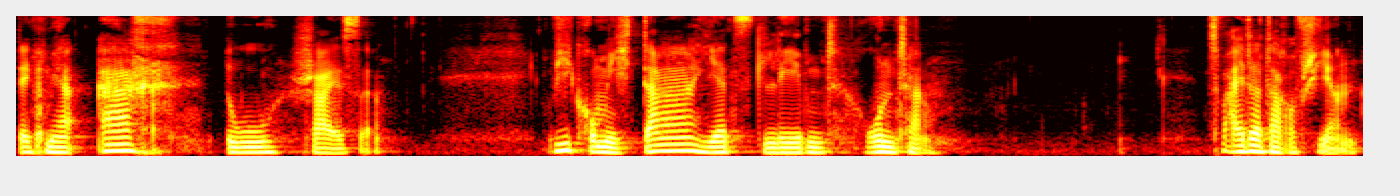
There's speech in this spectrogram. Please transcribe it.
denk mir, ach du Scheiße wie komme ich da jetzt lebend runter? Zweiter Tag auf Skiern.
